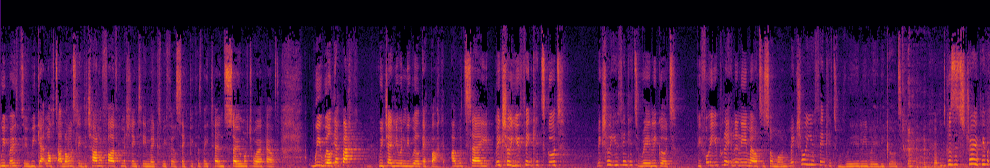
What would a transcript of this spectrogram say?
we both do. We get lots, and honestly, the Channel Five commissioning team makes me feel sick because they turn so much work out. We will get back. We genuinely will get back. I would say, make sure you think it's good. Make sure you think it's really good. Before you put it in an email to someone, make sure you think it's really, really good. Because it's true. People,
